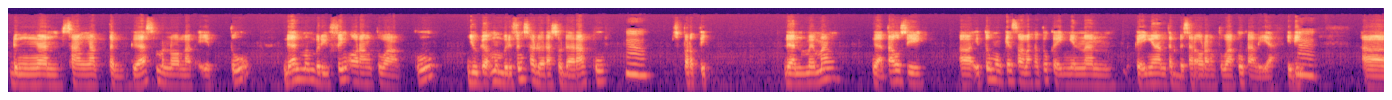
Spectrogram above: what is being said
dengan sangat tegas menolak itu dan membriefing orang tuaku juga membriefing saudara-saudaraku. Hmm, seperti dan memang nggak tahu sih eh, itu mungkin salah satu keinginan keinginan terbesar orang tuaku kali ya. Jadi hmm, eh,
